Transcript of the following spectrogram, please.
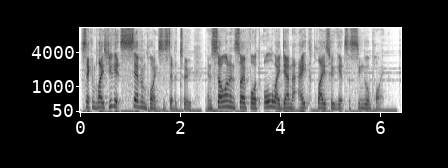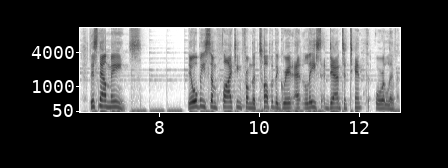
Second place, you get seven points instead of two. And so on and so forth, all the way down to eighth place, who gets a single point. This now means there will be some fighting from the top of the grid at least down to 10th or 11th.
